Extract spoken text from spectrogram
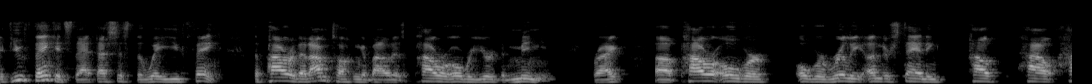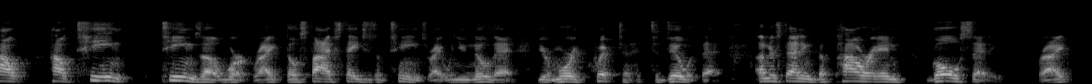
if you think it's that, that's just the way you think. The power that I'm talking about is power over your dominion, right? Uh, power over over really understanding how how how how team teams uh, work, right? Those five stages of teams, right? When you know that, you're more equipped to, to deal with that. Understanding the power in goal setting, right?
